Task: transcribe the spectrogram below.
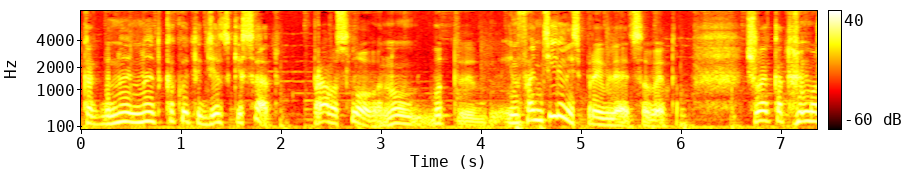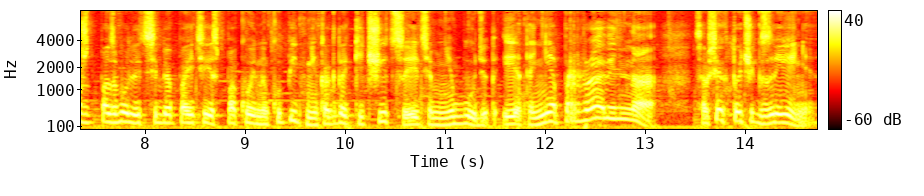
как бы, ну, ну это какой-то детский сад право слова. Ну, вот э, инфантильность проявляется в этом. Человек, который может позволить себе пойти и спокойно купить, никогда кичиться этим не будет. И это неправильно со всех точек зрения.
